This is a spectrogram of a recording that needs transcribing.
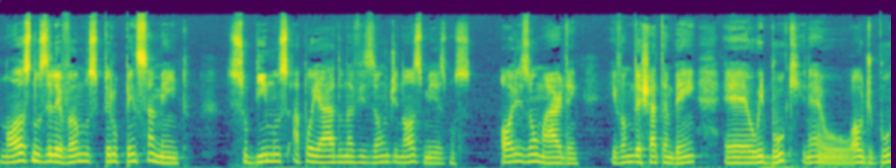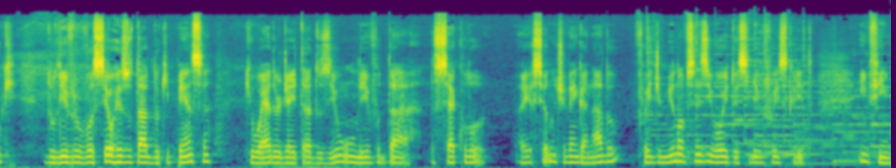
Nós nos elevamos pelo pensamento, subimos apoiado na visão de nós mesmos. Horizon Marden. E vamos deixar também é, o e-book, né, o audiobook do livro Você é o Resultado do que Pensa, que o Edward aí traduziu, um livro da, do século, aí, se eu não estiver enganado, foi de 1908 esse livro foi escrito. Enfim,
